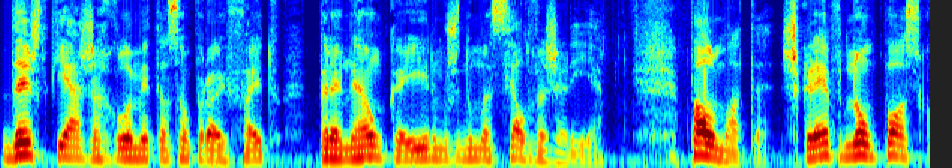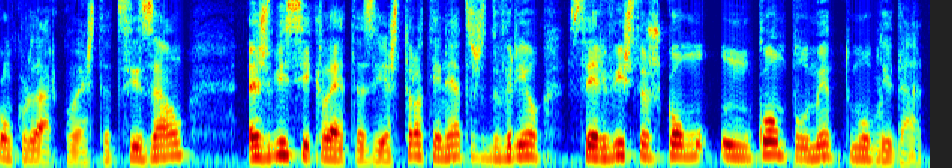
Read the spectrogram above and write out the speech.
desde que haja regulamentação para o efeito, para não cairmos numa selvageria. Paulo Mota escreve: Não posso concordar com esta decisão. As bicicletas e as trotinetas deveriam ser vistas como um complemento de mobilidade.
